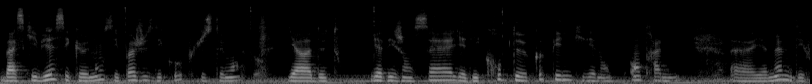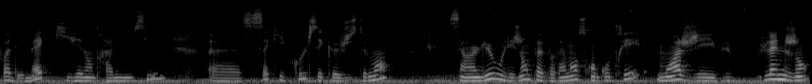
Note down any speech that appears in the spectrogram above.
Bah, ce qui est bien, c'est que non, c'est pas juste des couples, justement. Il y a de tout. Il y a des gens seuls, il y a des groupes de copines qui viennent en, entre amis. Euh, il y a même des fois des mecs qui viennent entre amis aussi. Euh, c'est ça qui est cool, c'est que justement, c'est un lieu où les gens peuvent vraiment se rencontrer. Moi, j'ai vu plein de gens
